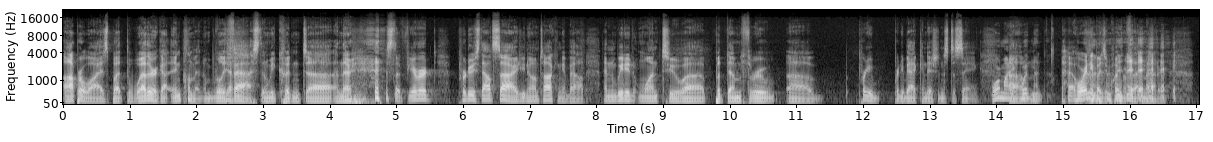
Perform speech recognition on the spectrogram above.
opera wise, but the weather got inclement really yes. fast, and we couldn't. Uh, and there, so if you ever produced outside, you know I'm talking about. And we didn't want to uh, put them through uh, pretty pretty bad conditions to sing, or my um, equipment, or anybody's equipment for that matter.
